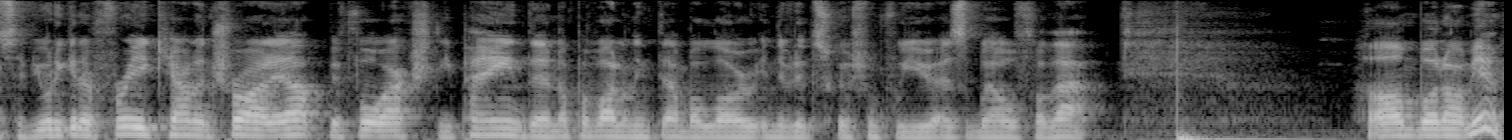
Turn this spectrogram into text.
So if you want to get a free account and try it out before actually paying, then I'll provide a link down below in the video description for you as well for that. Um, but um, yeah,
